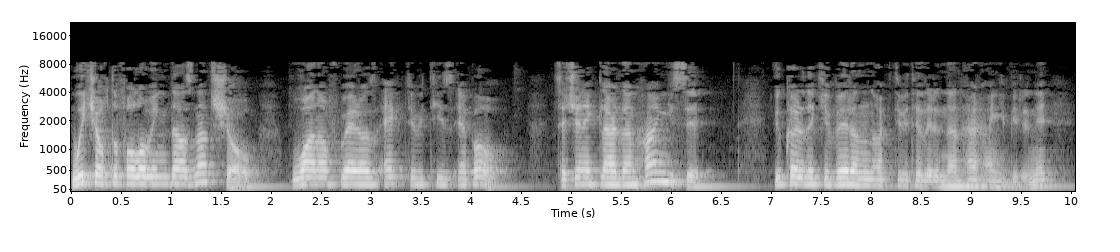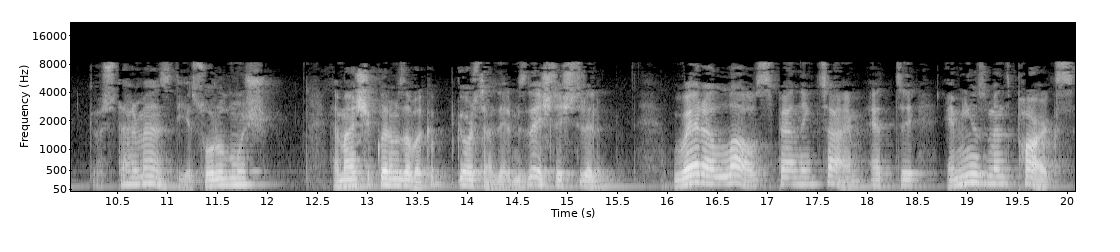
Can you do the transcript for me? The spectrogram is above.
Which of the following does not show one of Vera's activities above? Seçeneklerden hangisi yukarıdaki Vera'nın aktivitelerinden herhangi birini göstermez diye sorulmuş. Hemen şıklarımıza bakıp görsellerimizle eşleştirelim. Vera loves spending time at the amusement parks.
